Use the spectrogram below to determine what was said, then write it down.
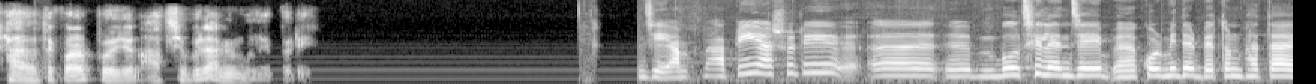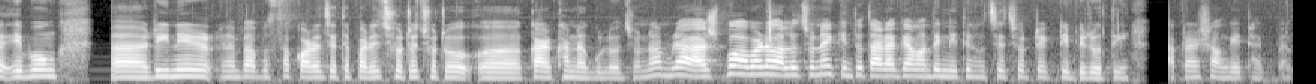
সহায়তা করার প্রয়োজন আছে বলে আমি মনে করি। জি আপনি আসলে বলছিলেন যে কর্মীদের বেতন ভাতা এবং ঋণের ব্যবস্থা করা যেতে পারে ছোট ছোট কারখানাগুলোর জন্য। আমরা আসব আবারও আলোচনায়, কিন্তু তার আগে আমাদের নিতে হচ্ছে ছোট্ট একটি বিরতি। আপনার সঙ্গেই থাকবেন।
